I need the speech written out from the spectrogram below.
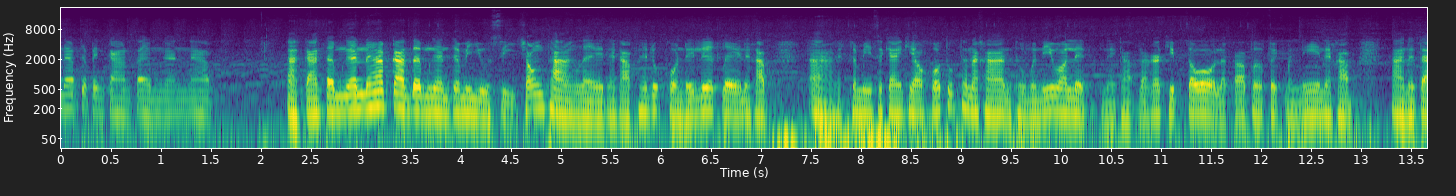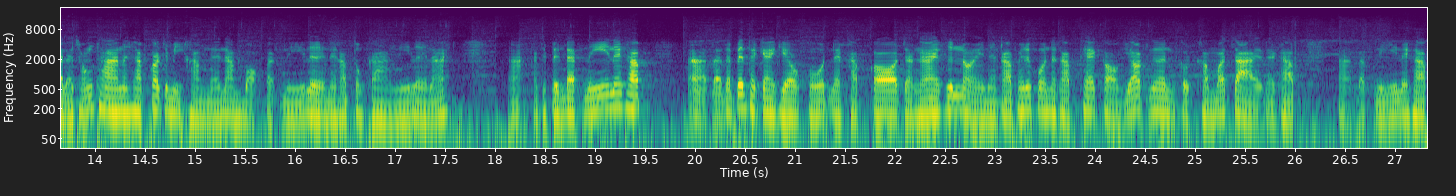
นะครับจะเป็นการเติมเงินนะครับ การเติมเงินนะครับ การเติมเงินจะมีอยู่ 4 ช่องทางเลยนะครับ ให้ทุกคนได้เลือกเลยนะครับจะมีสแกนเคอร์โค้ดทุกธนาคารทูมันนี่วอลเล็ตนะครับ แล้วก็คริปโต แล้วก็ Perfect Money นะครับในแต่ละช่องทางนะครับ ก็จะมีคำแนะนำบอกแบบนี้เลยนะครับ ตรงกลางนี้เลยนะอ่าก็จะเป็นแบบนี้นะครับแต่ถ้าเป็นสแกน QR Code นะครับ ก็จะง่ายขึ้นหน่อยนะครับ ให้ทุกคนนะครับ แค่กรอกยอดเงิน กดคำว่าจ่ายนะครับแบบนี้นะครับ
